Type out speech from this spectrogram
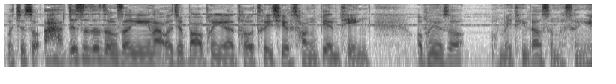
我就说啊，就是这种声音啦，我就把我朋友的头推去窗边听，我朋友说我没听到什么声音。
